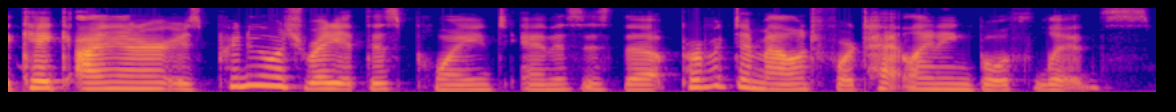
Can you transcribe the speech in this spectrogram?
The cake eyeliner is pretty much ready at this point, and this is the perfect amount for tightlining both lids.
